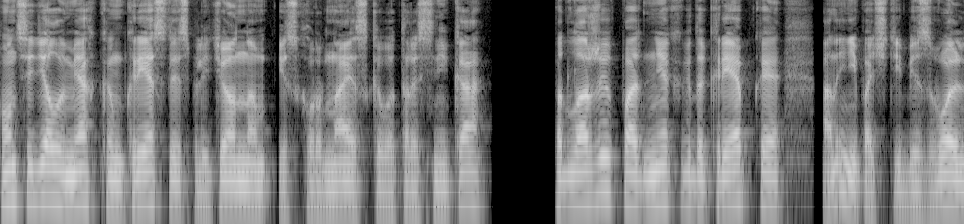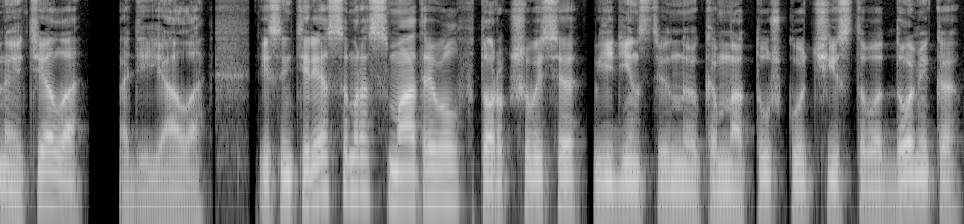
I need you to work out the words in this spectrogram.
Он сидел в мягком кресле, сплетенном из хурнайского тростника, подложив под некогда крепкое, а ныне почти безвольное тело, одеяло, и с интересом рассматривал вторгшегося в единственную комнатушку чистого домика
